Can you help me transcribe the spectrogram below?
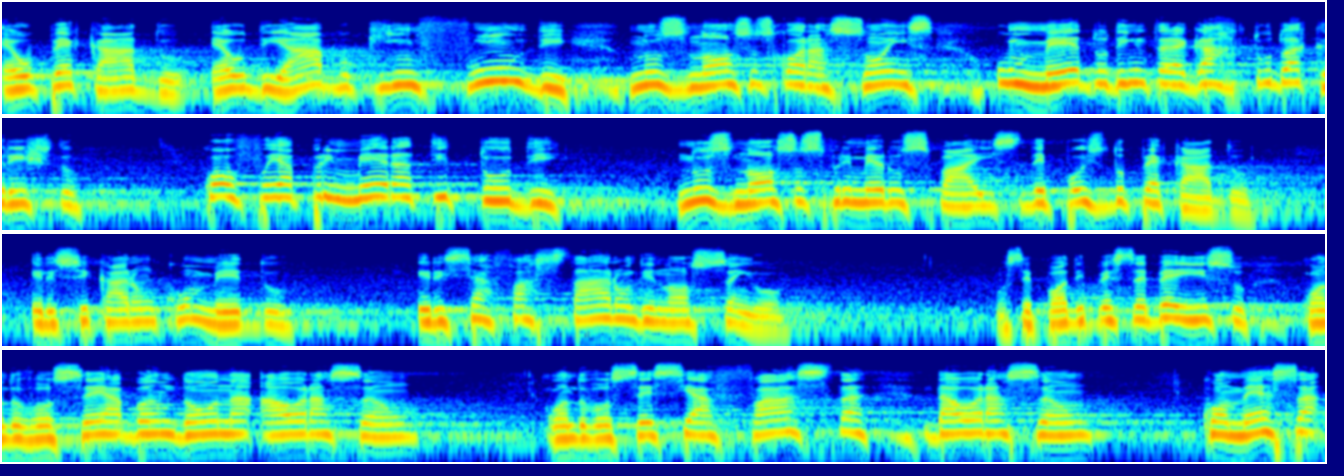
é o pecado, é o diabo que infunde nos nossos corações o medo de entregar tudo a Cristo. Qual foi a primeira atitude nos nossos primeiros pais depois do pecado? Eles ficaram com medo, eles se afastaram de nosso Senhor. Você pode perceber isso quando você abandona a oração, quando você se afasta da oração, começa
